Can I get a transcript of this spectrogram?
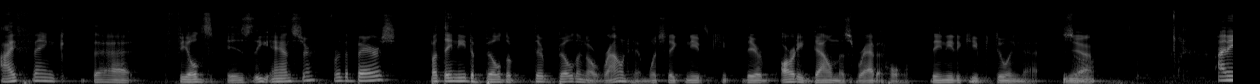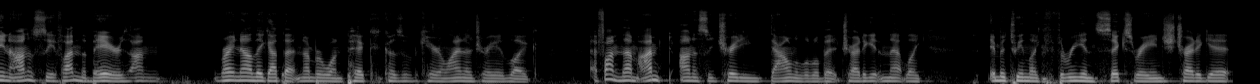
I think that Fields is the answer for the Bears, but they need to build a. They're building around him, which they need to keep. They're already down this rabbit hole. They need to keep doing that. So, Yeah. I mean, honestly, if I'm the Bears, I'm right now they got that number one pick because of the Carolina trade. Like, if I'm them, I'm honestly trading down a little bit, try to get in that like in between like three and six range. Try to get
